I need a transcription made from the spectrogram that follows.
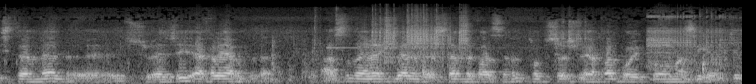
istenilen e, süreci yakalayamadılar. Aslında emeklilerin de sendikasının top sözleşme yapar boyutta olması gerekir.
